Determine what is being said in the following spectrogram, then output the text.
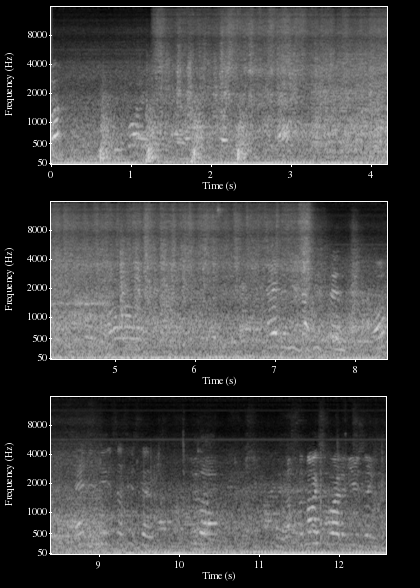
That's the nice word of using.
